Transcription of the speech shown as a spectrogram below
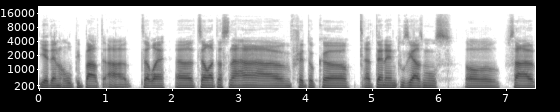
jeden hlúpy pád a celé, uh, celá tá snaha a všetok uh, ten entuziasmus uh, sa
